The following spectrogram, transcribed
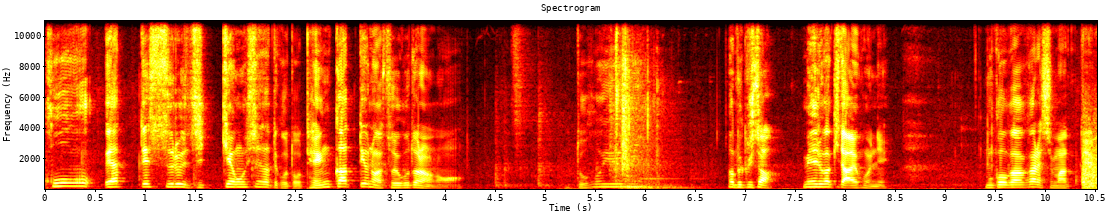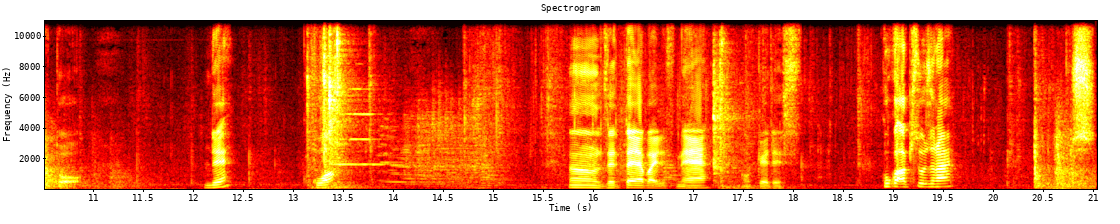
こうやってする実験をしてたってこと？点火っていうのはそういうことなの？どういう意味？あ、びっくりした。メールが来た iPhone に。向こう側から閉まっていると。で、ここは？うん、絶対やばいですね。OK です。ここ開きそうじゃない？よし。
